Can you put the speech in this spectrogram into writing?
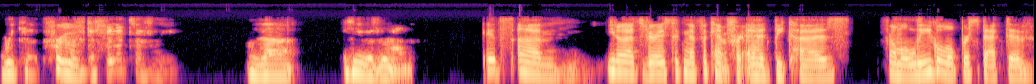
we can prove definitively that he was wrong. It's um you know, that's very significant for Ed because from a legal perspective,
